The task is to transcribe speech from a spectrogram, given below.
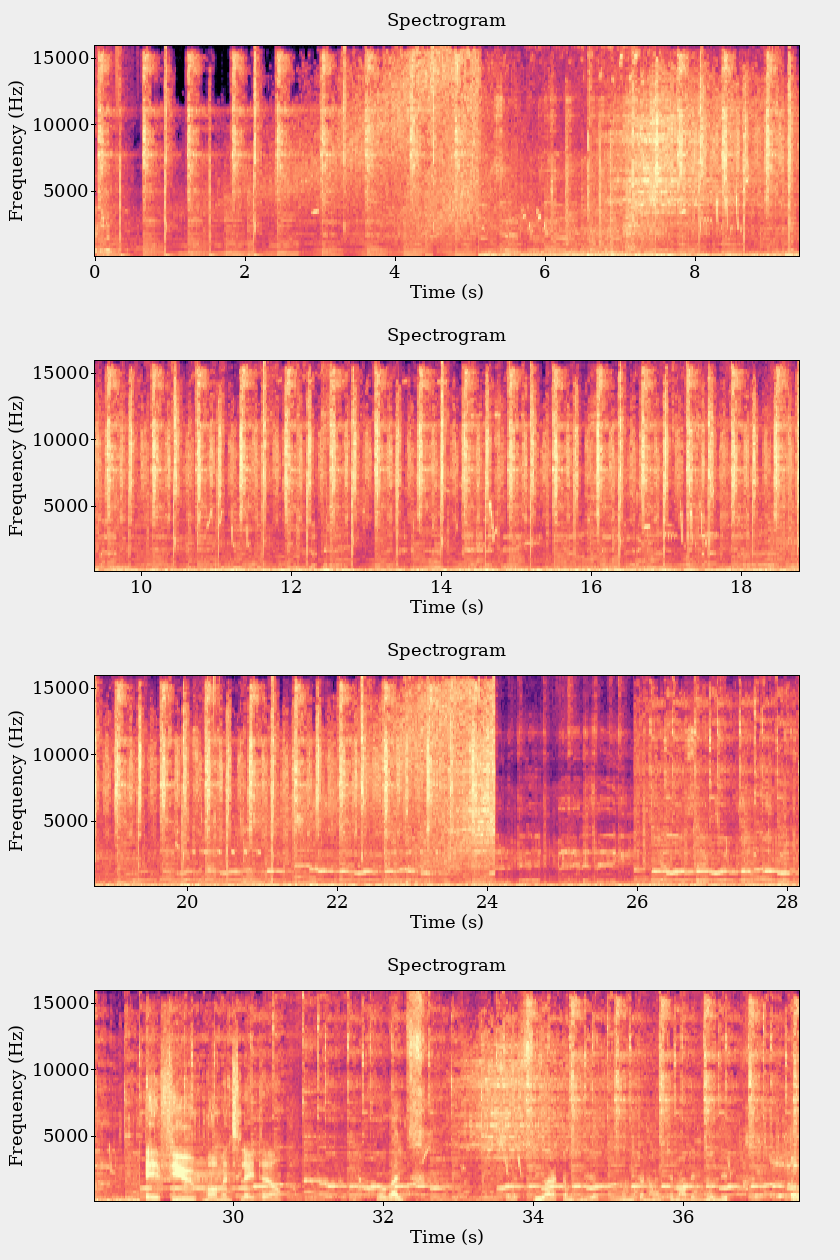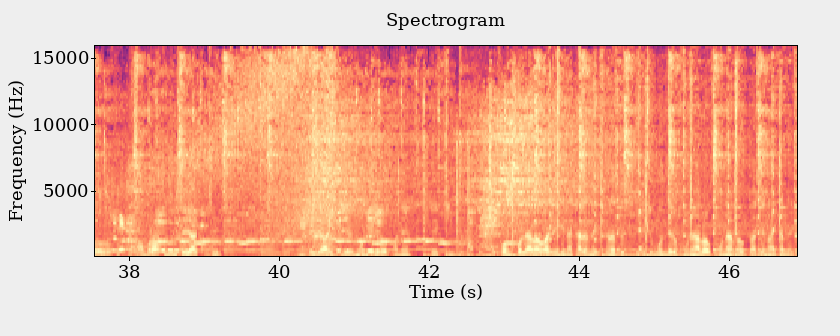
A few moments later. তো গাইস চলে এসেছি আর একটা মন্দিরে, মন্দিরটার নাম হচ্ছে নদেবী মন্দির। তো আমরা এখন নিতে যাচ্ছি। নিতে যাই যে মন্দিরের ওখানে দেখি ফোন ফোন অ্যালাউ আছে কিনা, কারণ এখানে তো কিছু কিছু মন্দিরে ফোন অ্যালাউ ফোন অ্যালাউ থাকে না এখানে।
